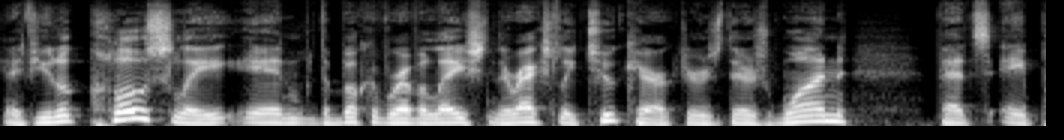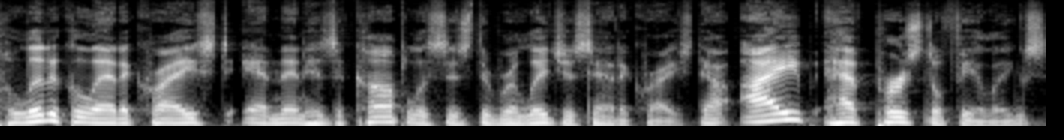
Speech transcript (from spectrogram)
And if you look closely in the book of Revelation, there are actually two characters. There's one that's a political antichrist, and then his accomplice is the religious antichrist. Now, I have personal feelings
